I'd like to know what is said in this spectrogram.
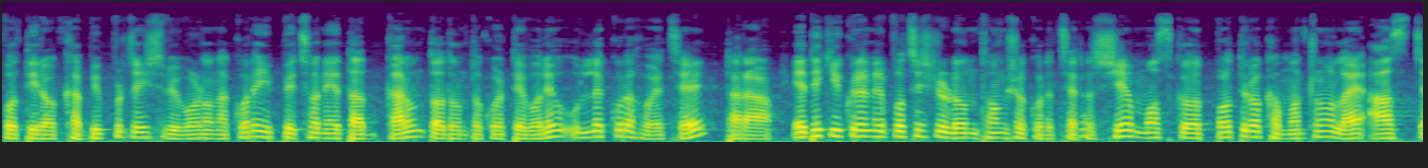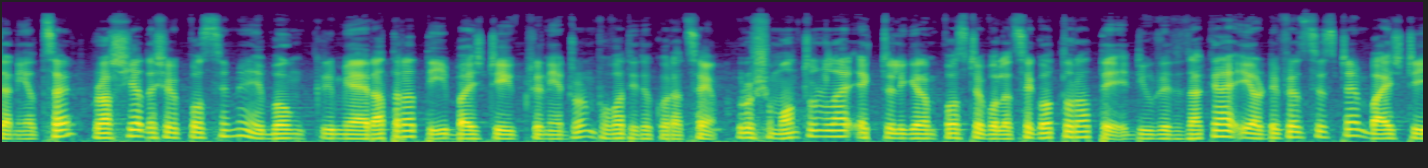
প্রতিরক্ষা বিপর্যয় হিসেবে বর্ণনা করে পেছনে তার কারণ তদন্ত করতে বলে উল্লেখ করা হয়েছে। তারা, এদিকে ইউক্রেনের পঁচিশটি ড্রোন ধ্বংস করেছে রাশিয়া। মস্কোর প্রতিরক্ষা মন্ত্রণালয় আজ জানিয়েছে, রাশিয়া দেশের পশ্চিমে এবং ক্রিমিয়ায় রাতারাতি বাইশটি ইউক্রেনীয় ড্রোন ভূপাতিত করেছে। রুশ মন্ত্রণালয় এক টেলিগ্রাম পোস্টে বলেছে, গত রাতে ডিউটিতে থাকা এয়ার ডিফেন্স সিস্টেম বাইশটি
